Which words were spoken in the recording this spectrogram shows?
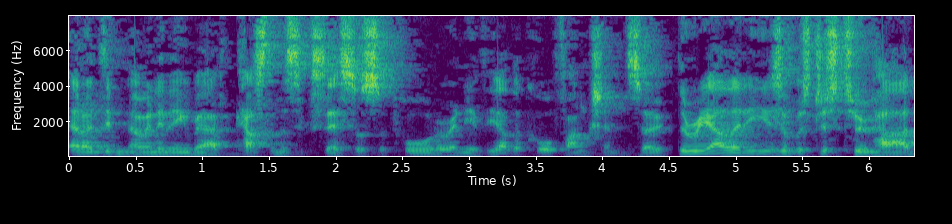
and I didn't know anything about customer success or support or any of the other core functions. So the reality is it was just too hard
